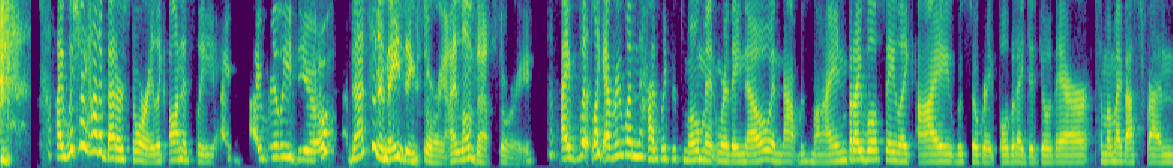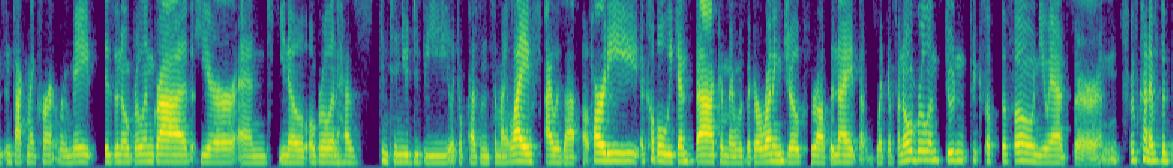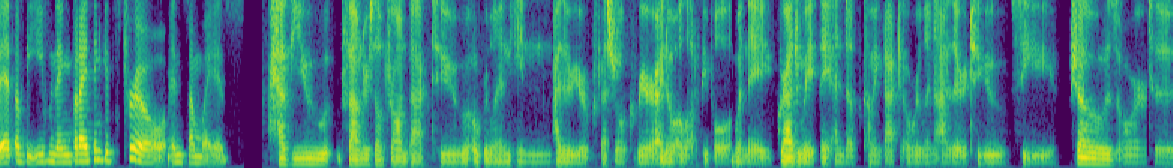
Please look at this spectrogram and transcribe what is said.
I wish I had a better story. Like honestly, I, I really do. That's an amazing story. I love that story. I but like everyone has like this moment where they know and that was mine but I will say like I was so grateful that I did go there. Some of my best friends in fact my current roommate is an Oberlin grad here and you know Oberlin has continued to be like a presence in my life. I was at a party a couple weekends back and there was like a running joke throughout the night that was like if an Oberlin student picks up the phone you answer and it was kind of the bit of the evening but I think it's true in some ways have you found yourself drawn back to Oberlin in either your professional career? I know a lot of people, when they graduate, they end up coming back to Oberlin either to see shows or to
